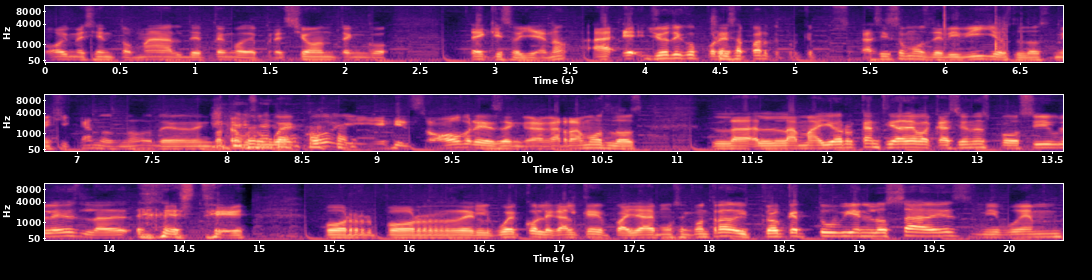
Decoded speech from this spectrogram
hoy me siento mal, de- tengo depresión, tengo X o Y, ¿no? Ah, eh, yo digo por Sí. esa parte, porque pues, así somos de vivillos los mexicanos, ¿no? De, de encontramos un hueco y, sobres, agarramos los la, la mayor cantidad de vacaciones posibles, la- este, por, por el hueco legal que allá hemos encontrado. Y creo que tú bien lo sabes, mi buen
